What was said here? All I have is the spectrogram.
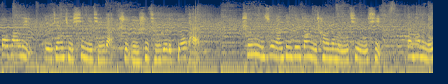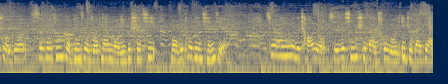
爆发力又兼具细腻情感，是雨式情歌的标牌。生命虽然并非张宇唱的那么如泣如戏。但他的每首歌似乎均可拼凑昨天某一个时期某个特定情节。虽然音乐的潮流随着新时代出炉一直在变，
